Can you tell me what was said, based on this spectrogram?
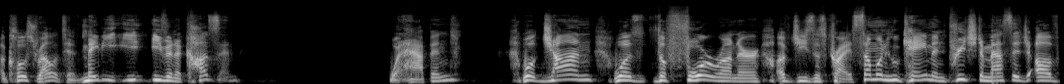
a close relative, maybe e- even a cousin. What happened? Well, John was the forerunner of Jesus Christ, someone who came and preached a message of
